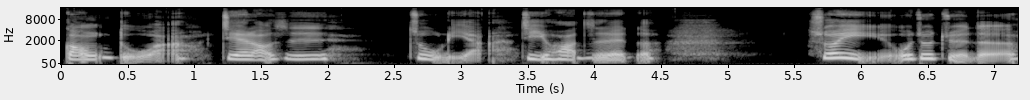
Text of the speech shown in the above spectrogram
攻读啊、接老师助理啊、计划之类的，所以我就觉得，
